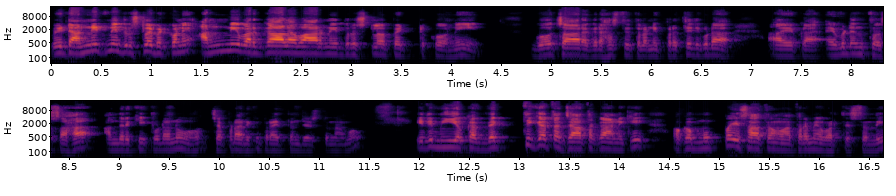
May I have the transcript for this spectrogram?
వీటన్నిటినీ దృష్టిలో పెట్టుకొని అన్ని వర్గాల వారిని దృష్టిలో పెట్టుకొని గోచార గ్రహస్థితులని ప్రతిదీ కూడా ఆ యొక్క ఎవిడెన్స్తో సహా అందరికీ కూడాను చెప్పడానికి ప్రయత్నం చేస్తున్నాము. ఇది మీ యొక్క వ్యక్తిగత జాతకానికి ఒక ముప్పై శాతం మాత్రమే వర్తిస్తుంది.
